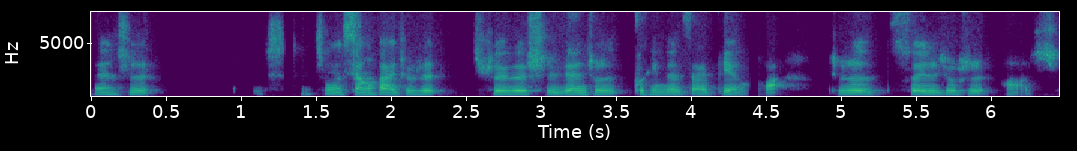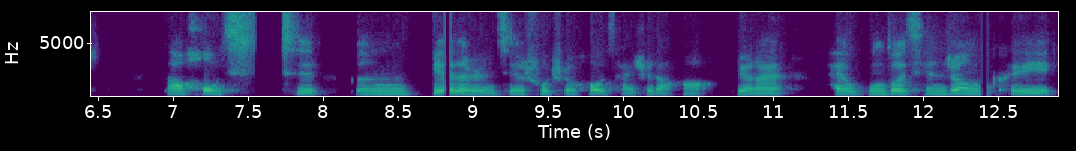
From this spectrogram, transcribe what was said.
但是这种想法就是随着时间就是不停的在变化，就是随着就是啊，到后期跟别的人接触之后才知道啊，原来。还有工作签证可以，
